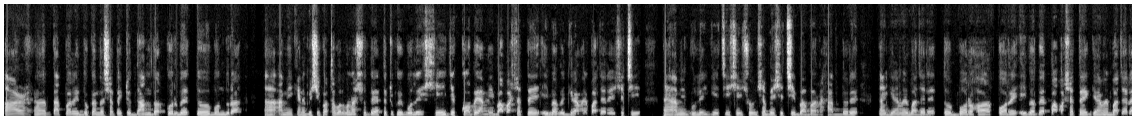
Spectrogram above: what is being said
আর তারপরে দোকানদার সাথে একটু দাম দর করবে। তো বন্ধুরা আমি এখানে বেশি কথা বলব না শুধু এতটুকুই বলি সেই যে কবে আমি বাবার সাথে এইভাবে গ্রামের বাজারে এসেছি আমি ভুলেই গিয়েছি সেই শৈশবে এসেছি বাবার হাত ধরে গ্রামের বাজারে। তো বড় হওয়ার পরে এইভাবে বাবার সাথে গ্রামের বাজারে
